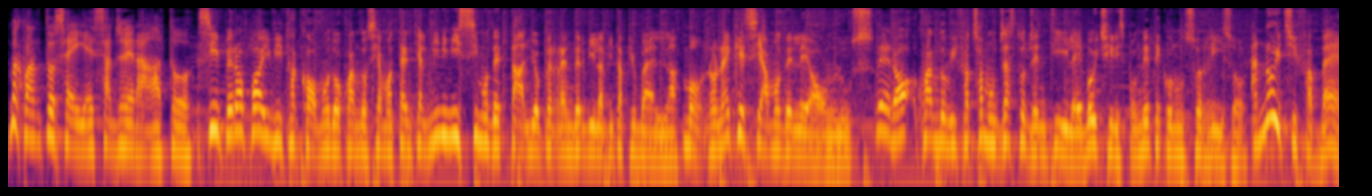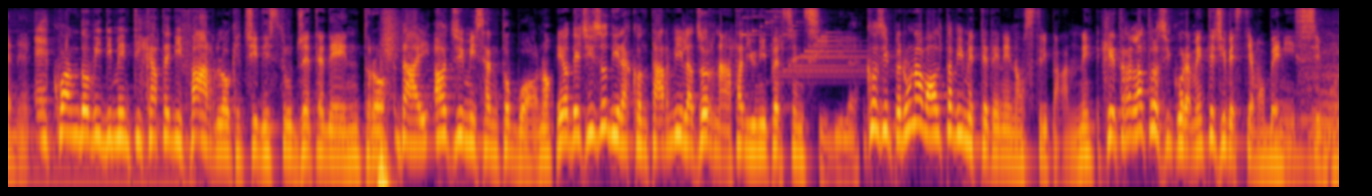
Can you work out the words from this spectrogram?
Ma quanto sei esagerato! Sì, però poi vi fa comodo quando siamo attenti al minimissimo dettaglio per rendervi la vita più bella. Mo, non è che siamo delle onlus. Però, quando vi facciamo un gesto gentile e voi ci rispondete con un sorriso, a noi ci fa bene. È quando vi dimenticate di farlo che ci distruggete dentro. Dai, oggi mi sento buono e ho deciso di raccontarvi la giornata di un ipersensibile. Così per una volta vi mettete nei nostri panni, che tra l'altro sicuramente ci vestiamo benissimo.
